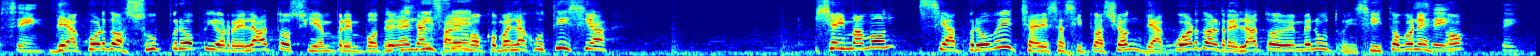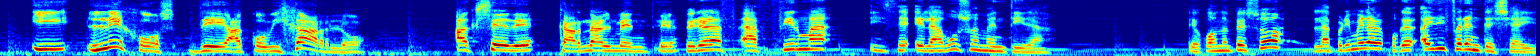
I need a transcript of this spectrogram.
Sí. De acuerdo a su propio relato, siempre en potencial, dice- sabemos cómo es la justicia. Jay Mamón se aprovecha de esa situación de acuerdo al relato de Benvenuto, insisto con Sí, esto, sí. y lejos de acobijarlo, accede carnalmente Pero él af- afirma, dice, el abuso es mentira. Digo, Cuando empezó, la primera vez, porque hay diferentes Jay,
